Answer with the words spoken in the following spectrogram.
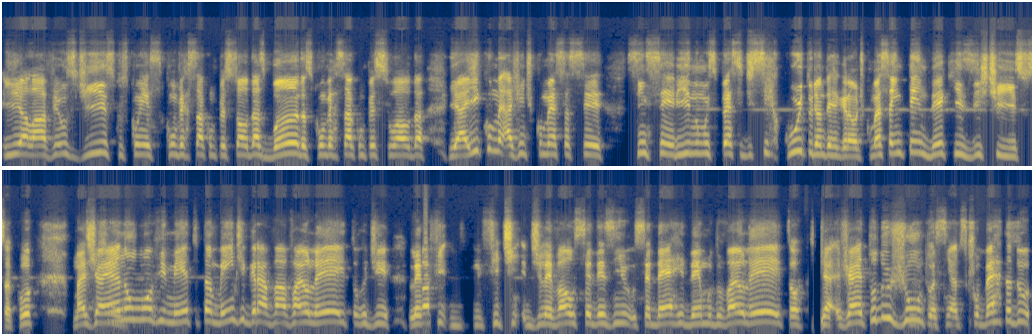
ia lá ver os discos, conversar com o pessoal das bandas, conversar com o pessoal da. E aí a gente começa a ser, se inserir numa espécie de circuito de underground, começa a entender que existe isso, sacou? Mas já é Sim. é num movimento também de gravar Violator, de levar, de levar o CDzinho, o CDR demo do Violator. Já, já é tudo junto, assim, a descoberta do.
